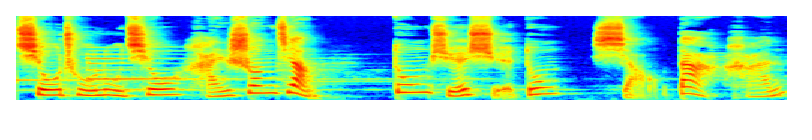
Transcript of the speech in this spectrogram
秋处露秋寒霜降，冬雪雪冬小大寒。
